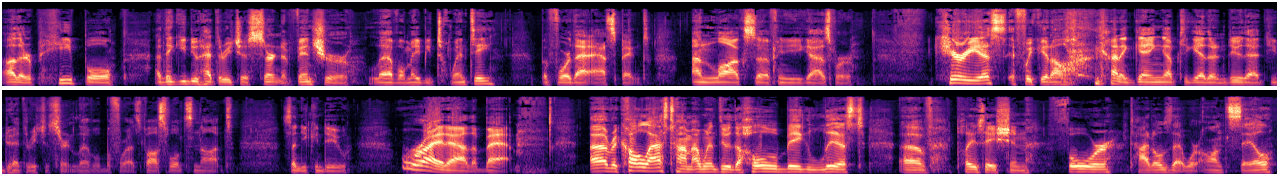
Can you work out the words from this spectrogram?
other people, I think you do have to reach a certain adventure level, maybe 20, before that aspect unlocks. So if any of you guys were curious if we could all kind of gang up together and do that, you'd have to reach a certain level before that's possible. It's not something you can do right out of the bat. Uh, recall last time I went through the whole big list of PlayStation 4 titles that were on sale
